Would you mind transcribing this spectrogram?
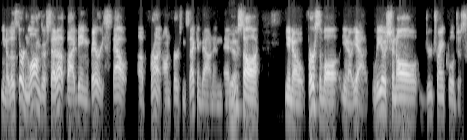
you know, those third and longs are set up by being very stout up front on first and second down. And, and yeah. you saw, you know, first of all, you know, yeah, Leo Chenal, Drue Tranquill just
